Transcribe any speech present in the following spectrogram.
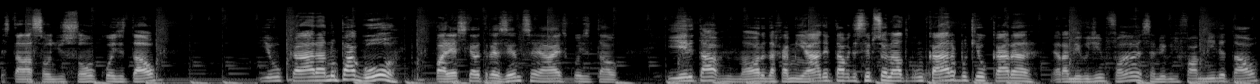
instalação de som, coisa e tal. E o cara não pagou, parece que era 300 reais, coisa e tal. E ele tava, na hora da caminhada, ele tava decepcionado com o cara, porque o cara era amigo de infância, amigo de família e tal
